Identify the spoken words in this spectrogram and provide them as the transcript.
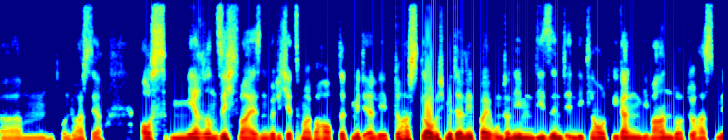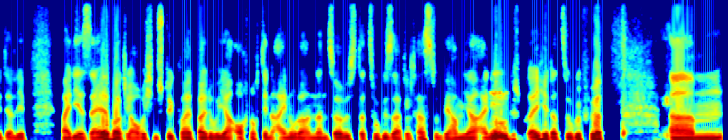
ähm, und du hast ja aus mehreren Sichtweisen, würde ich jetzt mal behauptet, miterlebt. Du hast, glaube ich, miterlebt bei Unternehmen, die sind in die Cloud gegangen, die waren dort. Du hast miterlebt bei dir selber, glaube ich, ein Stück weit, weil du ja auch noch den einen oder anderen Service dazugesattelt hast und wir haben ja einige mhm. Gespräche dazu geführt. Ähm,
